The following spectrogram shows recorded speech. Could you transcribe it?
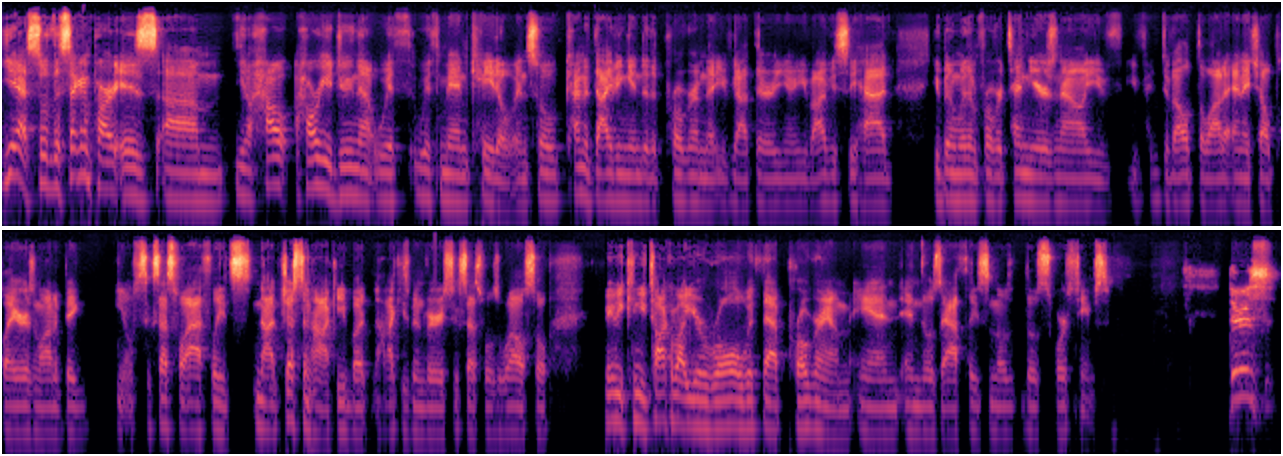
yeah. So the second part is, um, you know, how how are you doing that with with Mankato? And so, kind of diving into the program that you've got there. You know, you've obviously had you've been with them for over ten years now. You've you've developed a lot of NHL players and a lot of big, you know, successful athletes, not just in hockey, but hockey's been very successful as well. So, maybe can you talk about your role with that program and and those athletes and those those sports teams? There's,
